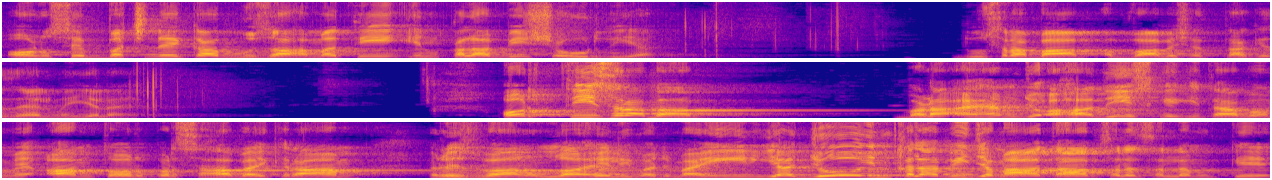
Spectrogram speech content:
اور ان سے بچنے کا مزاحمتی انقلابی شعور دیا ہے۔ دوسرا باب ابواب شتہ کے ذیل میں یہ لائے۔ اور تیسرا باب بڑا اہم جو احادیث کی کتابوں میں عام طور پر صحابہ اکرام رضوان اللہ علیہ مجمعین یا جو انقلابی جماعت آپ صلی اللہ علیہ وسلم کے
